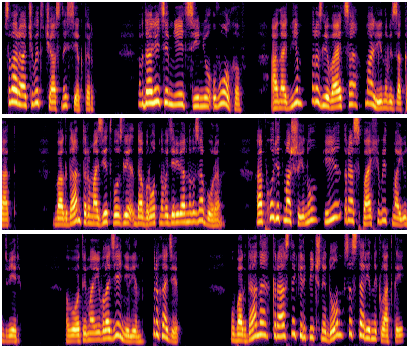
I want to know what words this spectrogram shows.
сворачивает в частный сектор. Вдали темнеет синюю Волхов, а над ним разливается малиновый закат. Богдан тормозит возле добротного деревянного забора обходит машину и распахивает мою дверь. «Вот и мои владения, Лин. Проходи». У Богдана красный кирпичный дом со старинной кладкой.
